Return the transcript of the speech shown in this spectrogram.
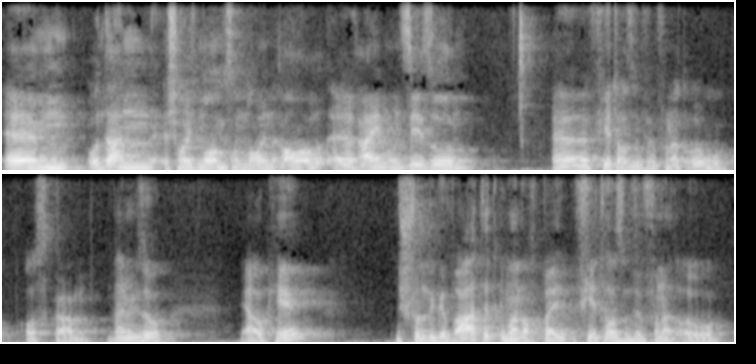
ähm, und dann schaue ich morgens um neun äh, rein und sehe so äh, 4.500 Euro Ausgaben. Und dann so, ja okay, eine Stunde gewartet, immer noch bei 4.500 Euro.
